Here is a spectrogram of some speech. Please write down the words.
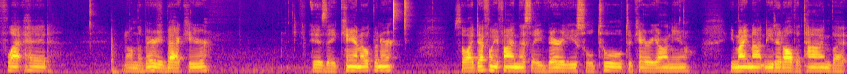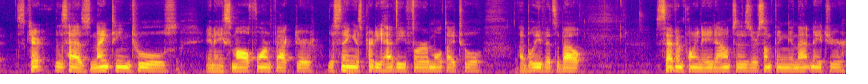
flathead. And on the very back here is a can opener. So I definitely find this a very useful tool to carry on you. You might not need it all the time, but this has 19 tools in a small form factor. This thing is pretty heavy for a multi-tool. I believe it's about 7.8 ounces or something in that nature.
